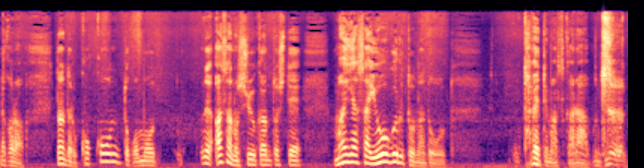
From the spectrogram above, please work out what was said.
だから、なんだろう、ここんとこも、ね、朝の習慣として、毎朝ヨーグルトなどを食べてますから、ずっ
